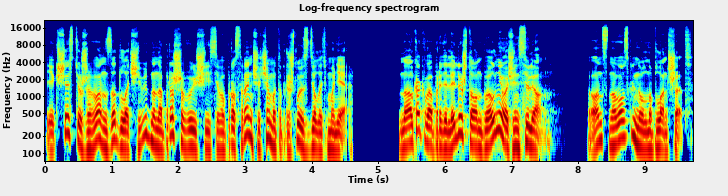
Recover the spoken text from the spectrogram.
и, к счастью, Живан задал очевидно напрашивающийся вопрос раньше, чем это пришлось сделать мне. «Но как вы определили, что он был не очень силен? Он снова взглянул на планшет.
